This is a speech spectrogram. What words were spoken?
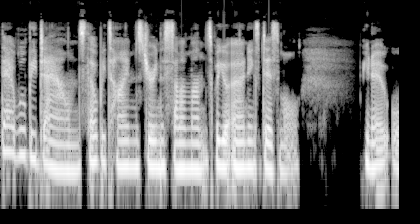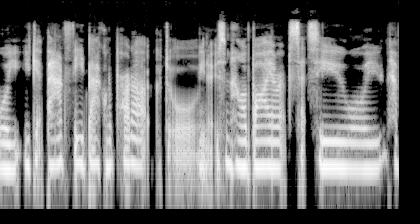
There will be downs. There will be times during the summer months where your earnings dismal, you know, or you, you get bad feedback on a product, or, you know, somehow a buyer upsets you, or you have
